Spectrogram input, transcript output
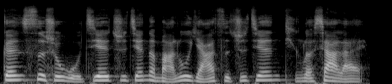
跟四十五街之间的马路牙子之间停了下来。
